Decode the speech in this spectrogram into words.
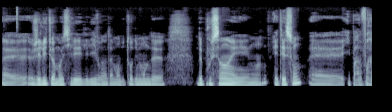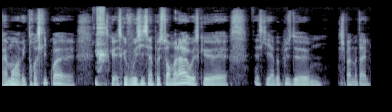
J'ai lu toi moi aussi les, les, livres notamment du Tour du Monde de de Poussin et, et Tesson, euh, ils partent vraiment avec trois slips, quoi. Euh, est-ce, que, vous aussi c'est un peu ce format-là ou est-ce que euh, est-ce qu'il y a un peu plus de, je sais pas, de matériel?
